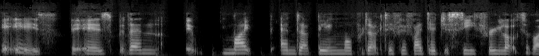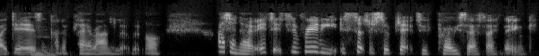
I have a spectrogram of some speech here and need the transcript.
It is. It is, but then it might end up being more productive if I did just see through lots of ideas mm. and kind of play around a little bit more. I don't know. It's it's a really it's such a subjective process. I think,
